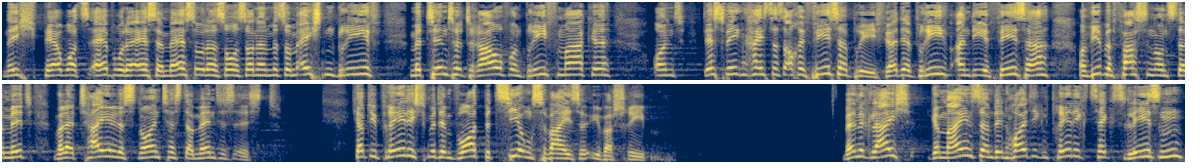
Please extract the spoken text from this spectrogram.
Nicht per WhatsApp oder SMS oder so, sondern mit so einem echten Brief, mit Tinte drauf und Briefmarke. Und deswegen heißt das auch Epheserbrief, ja, der Brief an die Epheser. Und wir befassen uns damit, weil er Teil des Neuen Testamentes ist. Ich habe die Predigt mit dem Wort beziehungsweise überschrieben. Wenn wir gleich gemeinsam den heutigen Predigtext lesen,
